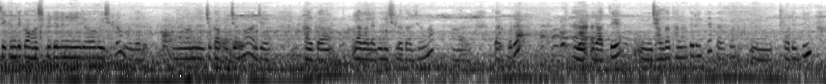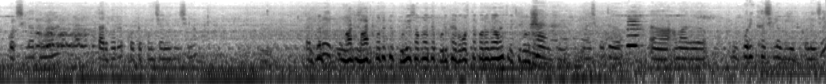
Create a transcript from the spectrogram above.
সেখান থেকে হসপিটালে নিয়ে যাওয়া হয়েছিল আমাদের চেক আপের জন্য আর যে হালকা লাগালাগি হয়েছিল তার জন্য। আর তারপরে আহ, রাতে ঝালদা থানাতে রেখে তারপর পরের দিন কোটশিলা থানার তারপরে কোর্টে পৌঁছানো হয়েছিল। তারপরে মাঝ মাঝ পথে কি পুলিশ আপনাকে পরীক্ষার ব্যবস্থা করে দেওয়া হয়েছিল কি হ্যাঁ হ্যাঁ মাঝপথে আমার পরীক্ষা ছিল বিএড কলেজে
